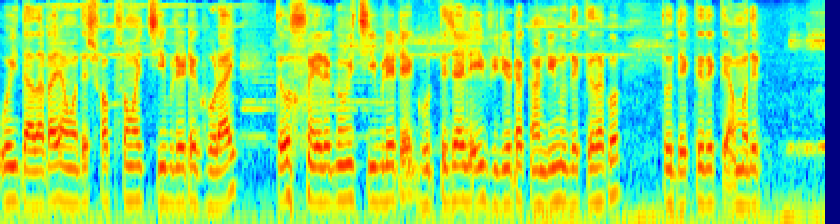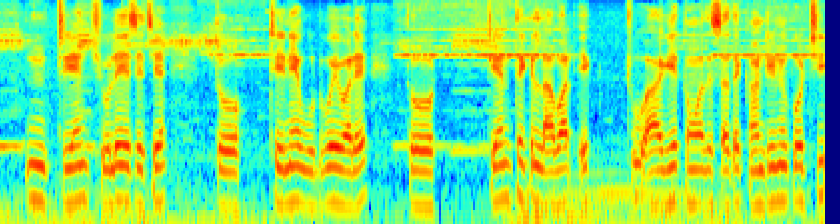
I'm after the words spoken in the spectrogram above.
ওই দাদাটাই আমাদের সব সময় চিপ রেটে ঘোরায়। তো এরকমই চিপ রেটে ঘুরতে চাইলে এই ভিডিওটা কন্টিনিউ দেখতে থাকো। তো দেখতে দেখতে আমাদের ট্রেন চলে এসেছে। তো ট্রেনে উঠবো এবারে। তো ট্রেন থেকে লাভার একটু আগে তোমাদের সাথে কন্টিনিউ করছি।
